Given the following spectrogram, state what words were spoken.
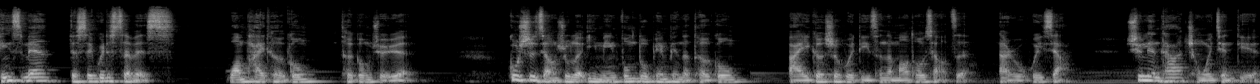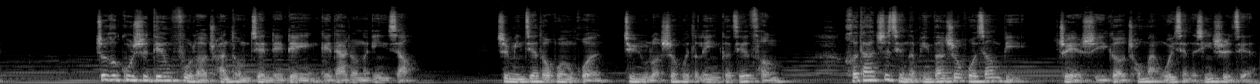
Kingsman: The Secret Service，王牌特工特工学院。故事讲述了一名风度翩翩的特工，把一个社会底层的毛头小子纳入麾下，训练他成为间谍。这个故事颠覆了传统间谍电影给大众的印象。这名街头混混进入了社会的另一个阶层，和他之前的平凡生活相比，这也是一个充满危险的新世界。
